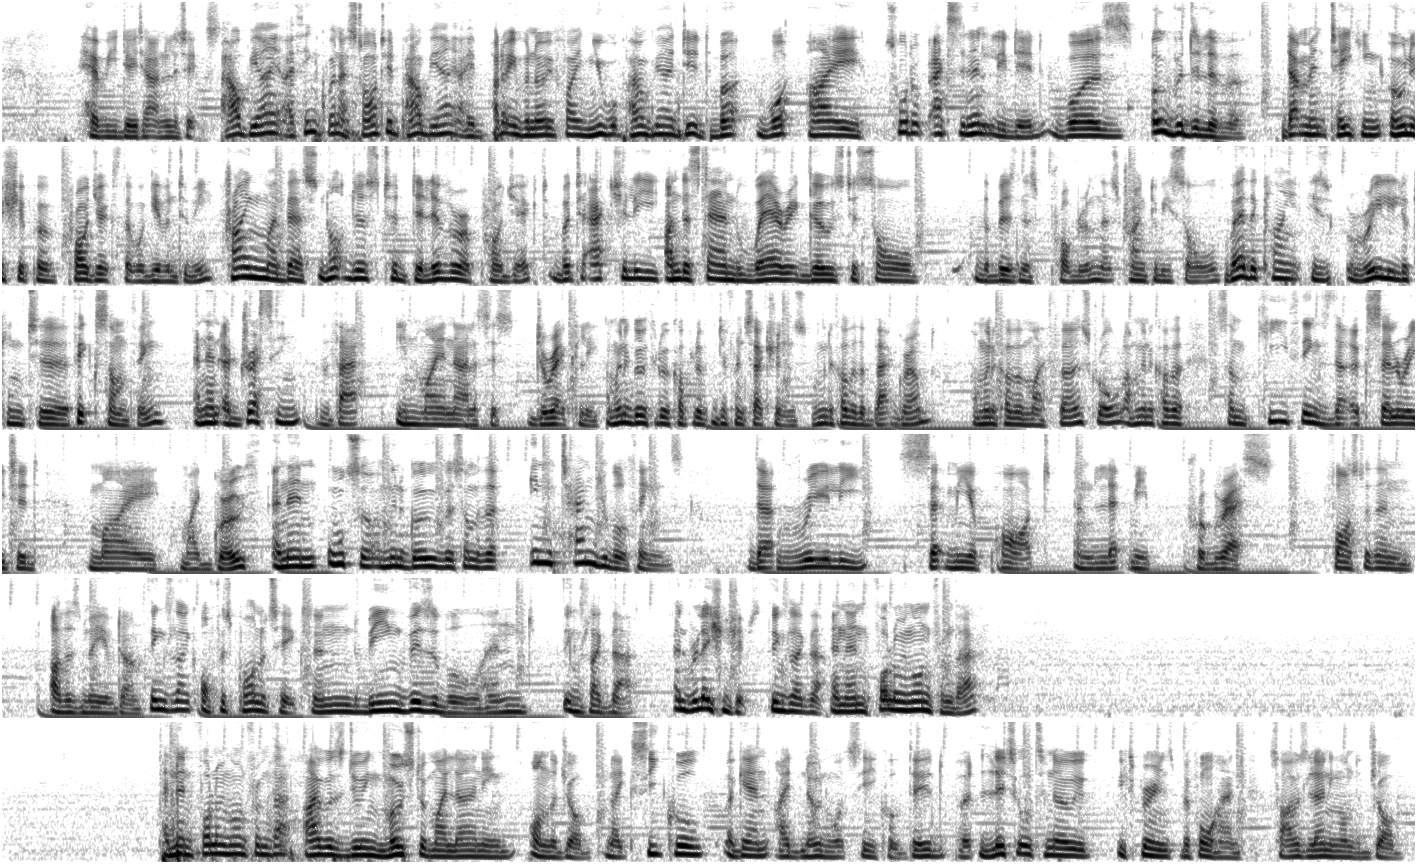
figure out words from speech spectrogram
heavy data analytics. Power BI, I think when I started Power BI, I, I, don't even know if I knew what Power BI did, but what I sort of accidentally did was over deliver. That meant taking ownership of projects that were given to me, trying my best not just to deliver a project, but to actually understand where it goes to solve the business problem that's trying to be solved, where the client is really looking to fix something, and then addressing that in my analysis directly. I'm going to go through a couple of different sections. I'm going to cover the background. I'm going to cover my first role. I'm going to cover some key things that accelerated my my growth and then also I'm going to go over some of the intangible things that really set me apart and let me progress faster than others may have done. Things like office politics and being visible and things like that. And relationships, things like that. And then following on from that, And then following on from that, I was doing most of my learning on the job. Like SQL, again, I'd known what SQL did, but little to no experience beforehand. So I was learning on the job.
